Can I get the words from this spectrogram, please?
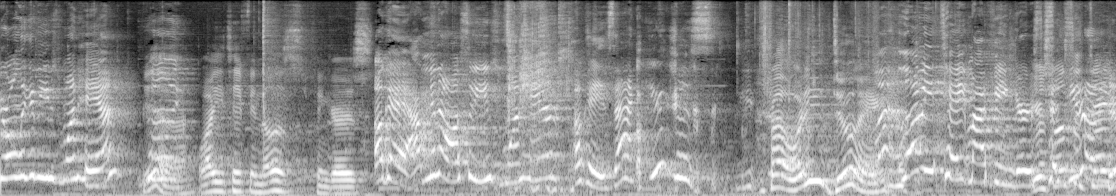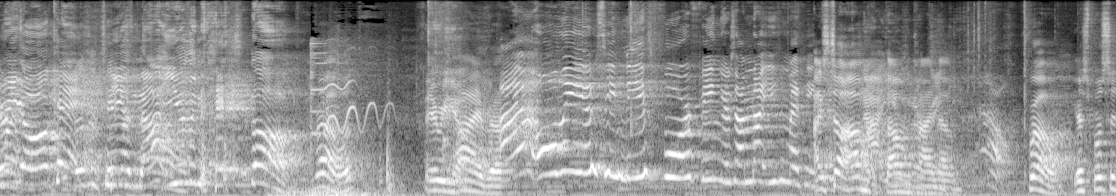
You're only gonna use one hand? Yeah. Why are you taping those fingers? Okay, I'm gonna also use one hand. Okay, Zach, you're just. Bro, what are you doing? Let, let me tape my fingers. You're 'cause supposed you to don't- tape- Here we go. Okay. It doesn't He's not that. using his thumb. Bro. There we go. Hi, bro. I'm only using these four fingers. I'm not using my fingers. I still have my thumb, kind pinky. of. Ow. Bro, you're supposed to.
